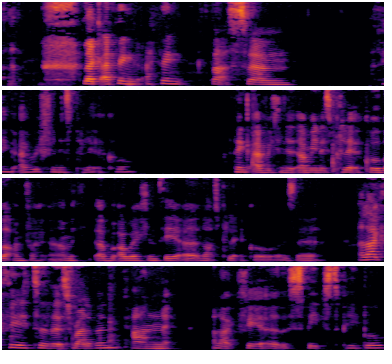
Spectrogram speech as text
like I think I think that's um I think everything is political. I think everything. Is, I mean, it's political that I'm. I'm a, I work in theatre. That's political. Is it? I like theatre that's relevant, and I like theatre that speaks to people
